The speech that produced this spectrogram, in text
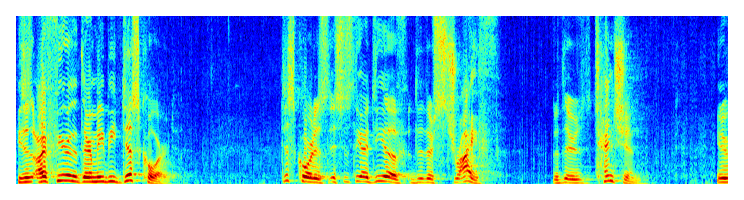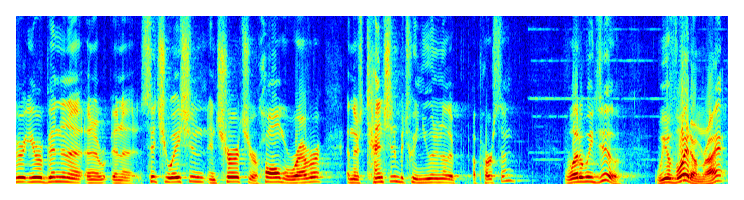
He says, I fear that there may be discord. Discord is it's just the idea of that there's strife, that there's tension. You ever, you ever been in a, in, a, in a situation in church or home or wherever, and there's tension between you and another a person? What do we do? We avoid them, right?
